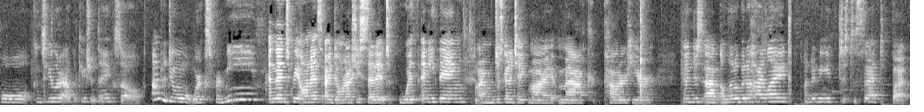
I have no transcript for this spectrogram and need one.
whole concealer application thing so I'm just doing what works for me and then to be honest I don't actually set it with anything I'm just gonna take my MAC powder here and just add a little bit of highlight underneath just to set but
